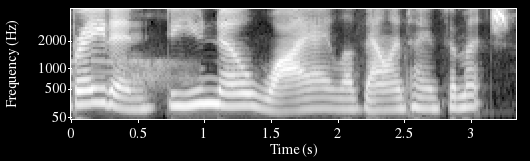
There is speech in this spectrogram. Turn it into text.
Braden, do you know why I love Valentine so much?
